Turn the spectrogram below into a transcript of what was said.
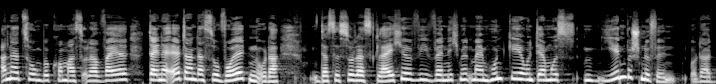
anerzogen bekommen hast oder weil deine Eltern das so wollten oder das ist so das gleiche wie wenn ich mit meinem Hund gehe und der muss jeden beschnüffeln oder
